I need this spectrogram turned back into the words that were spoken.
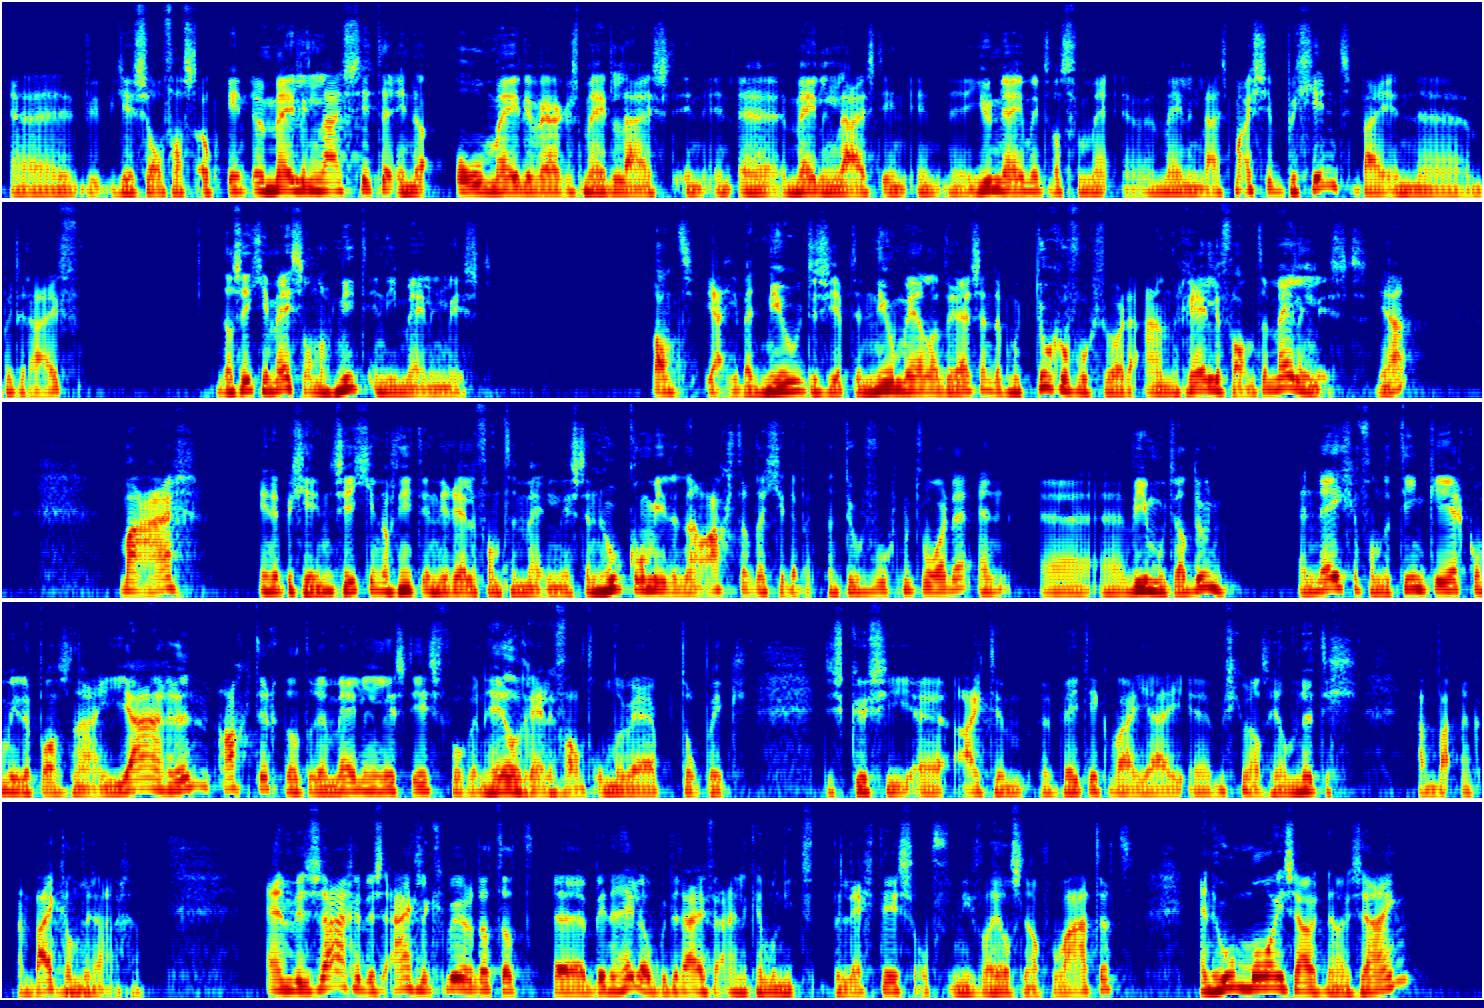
Uh, je zal vast ook in een mailinglijst zitten, in de all-medewerkers mailinglijst, in, in mailinglijst, in, in you name it, wat voor ma mailinglijst. Maar als je begint bij een bedrijf, dan zit je meestal nog niet in die mailinglist. Want ja, je bent nieuw, dus je hebt een nieuw mailadres en dat moet toegevoegd worden aan relevante mailinglist. Ja? Maar in het begin zit je nog niet in die relevante mailinglist. En hoe kom je er nou achter dat je er aan toegevoegd moet worden en uh, uh, wie moet dat doen? En 9 van de 10 keer kom je er pas na jaren achter dat er een mailinglist is voor een heel relevant onderwerp, topic, discussie, uh, item, weet ik, waar jij misschien wel eens heel nuttig aan, aan bij kan dragen. En we zagen dus eigenlijk gebeuren dat dat uh, binnen een hele hoop bedrijven eigenlijk helemaal niet belegd is, of in ieder geval heel snel verwaterd. En hoe mooi zou het nou zijn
